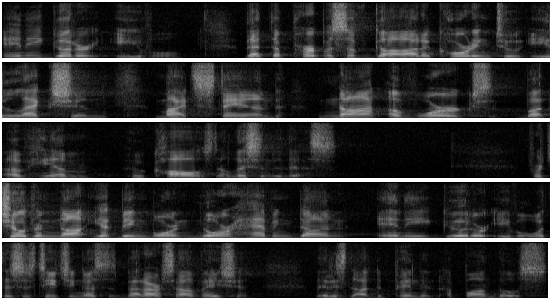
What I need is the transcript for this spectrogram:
any good or evil, that the purpose of God according to election might stand, not of works, but of him who calls. Now listen to this. For children not yet being born, nor having done any good or evil. What this is teaching us is about our salvation, that is not dependent upon those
